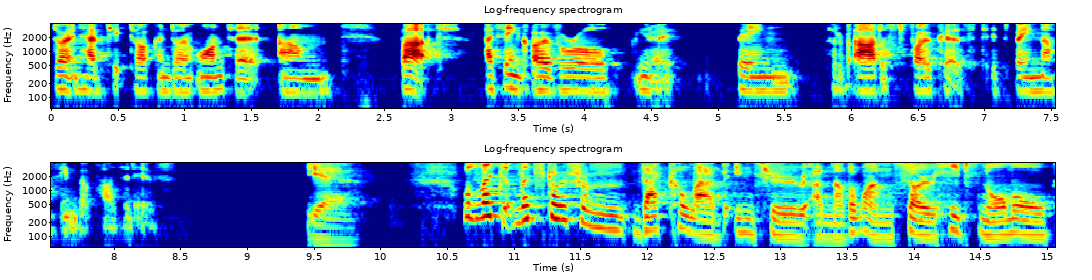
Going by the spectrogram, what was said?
don't have TikTok and don't want it. Um, but I think overall, you know, being sort of artist focused, it's been nothing but positive. Yeah. Well, let, let's go from that collab into another one. So, Heaps Normal,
